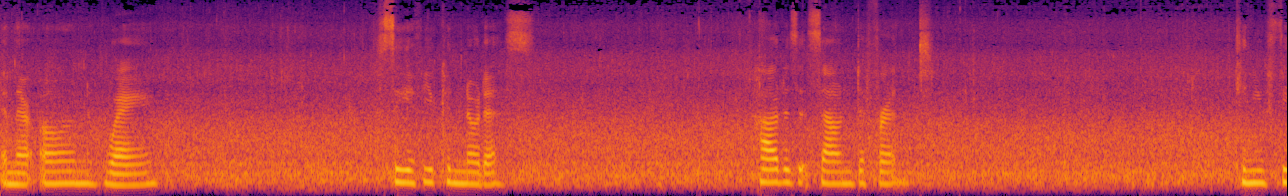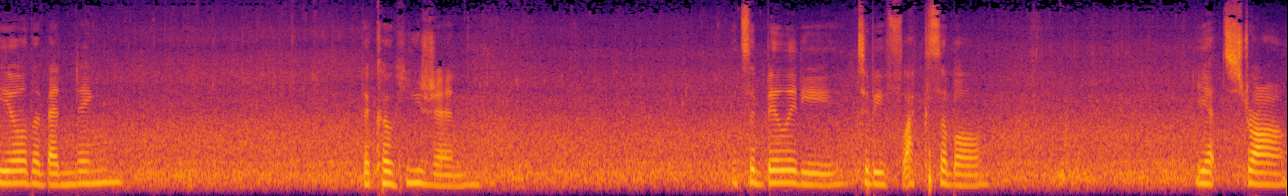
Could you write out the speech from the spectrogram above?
in their own way. See if you can notice. How does it sound different? Can you feel the bending? The cohesion, its ability to be flexible yet strong.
